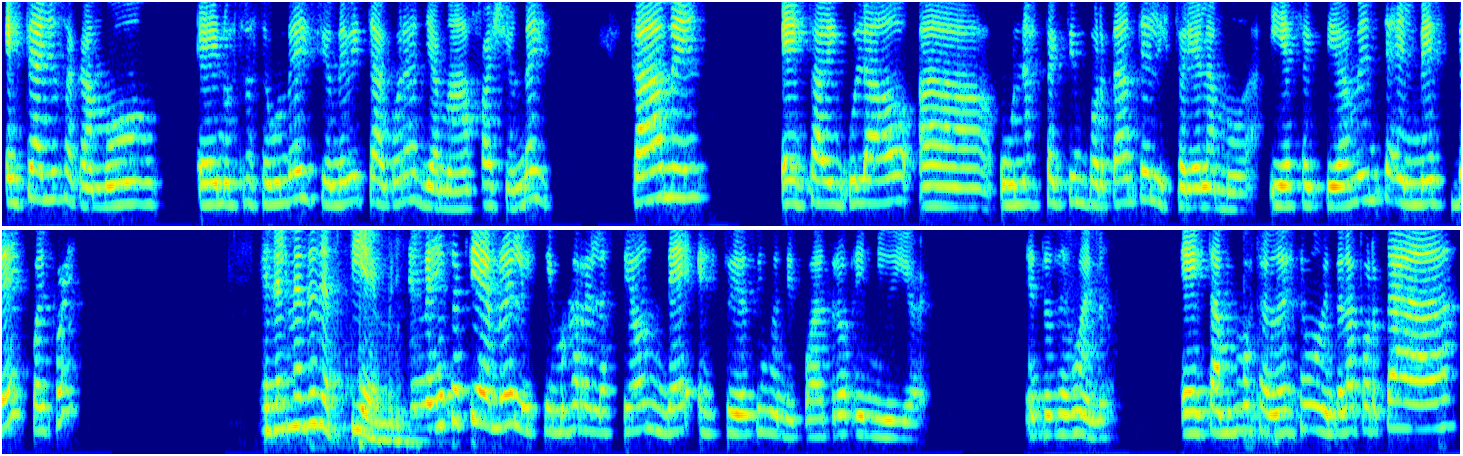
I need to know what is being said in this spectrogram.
este año sacamos eh, nuestra segunda edición de Bitácora llamada Fashion Days. Cada mes está vinculado a un aspecto importante de la historia de la moda. Y efectivamente, el mes de, ¿cuál fue? Es el mes de septiembre. El mes de septiembre lo hicimos a relación de Estudio 54 en New York. Entonces, bueno, estamos mostrando en este momento la portada.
